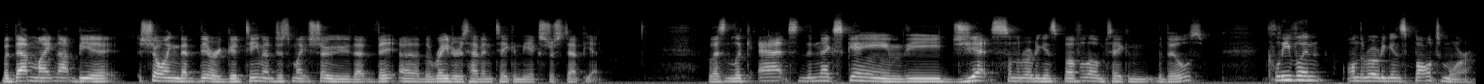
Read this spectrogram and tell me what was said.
but that might not be a, showing that they're a good team. It just might show you that uh, the Raiders haven't taken the extra step yet. Let's look at the next game. The Jets on the road against Buffalo. I'm taking the Bills. Cleveland on the road against Baltimore.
